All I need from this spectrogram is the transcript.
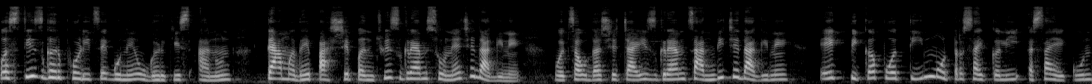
पस्तीस घरफोडीचे गुन्हे उघडकीस आणून त्यामध्ये पाचशे पंचवीस ग्रॅम सोन्याचे दागिने व चौदाशे चाळीस ग्रॅम चांदीचे दागिने एक पिकअप व तीन मोटरसायकली असा एकूण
